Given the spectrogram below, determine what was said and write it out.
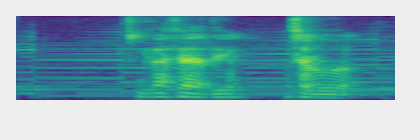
Gracias a ti, un saludo.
